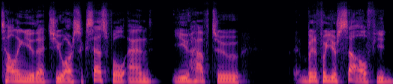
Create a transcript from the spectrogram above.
telling you that you are successful and you have to but for yourself you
